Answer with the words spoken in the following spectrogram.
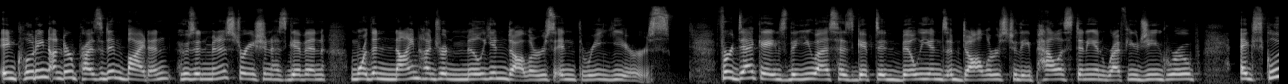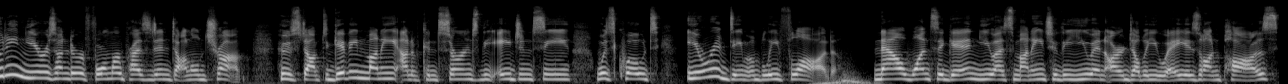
including under President Biden, whose administration has given more than $900 million in three years. For decades, the U.S. has gifted billions of dollars to the Palestinian refugee group, excluding years under former President Donald Trump, who stopped giving money out of concerns the agency was, quote, irredeemably flawed. Now, once again, U.S. money to the UNRWA is on pause.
